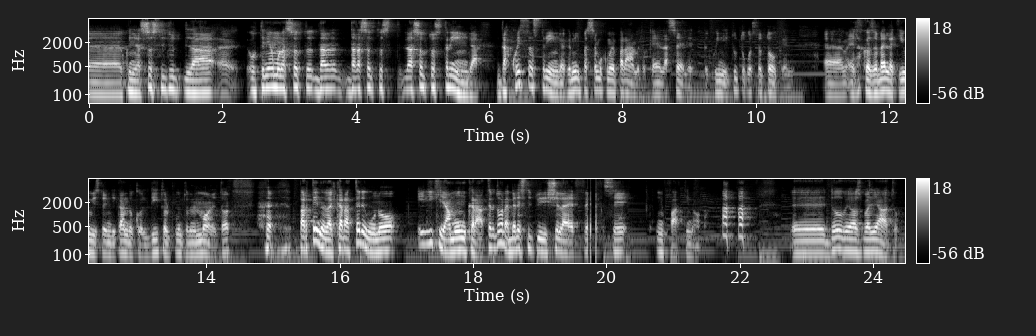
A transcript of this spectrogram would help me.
eh, quindi la sostitu- la, eh, otteniamo la, sotto, da, dalla sotto, la sottostringa da questa stringa che noi passiamo come parametro, che è la select, quindi tutto questo token, eh, è la cosa bella che io vi sto indicando col dito al punto del monitor, partendo dal carattere 1 e gli chiediamo un carattere, dovrebbe restituirci la F, se infatti no. eh, dove ho sbagliato?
